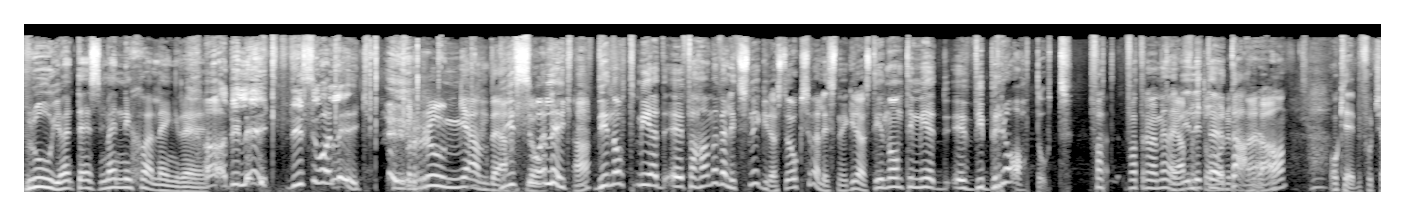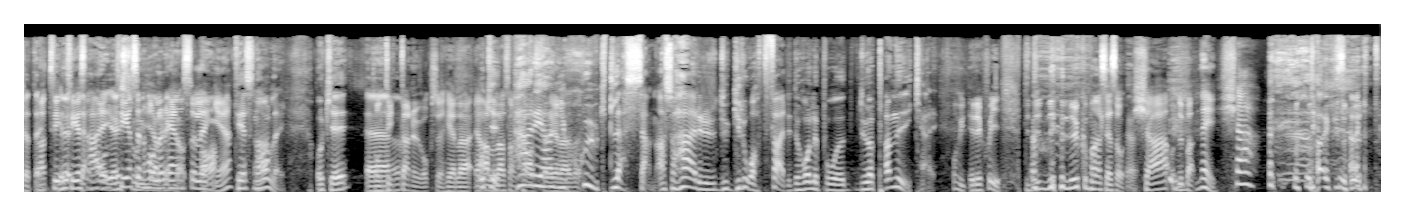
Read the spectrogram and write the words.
Bror, jag är inte ens människa längre. Ja, det är likt, det är så likt. Rungande. Det är så likt. Det är något med, eh, för han har väldigt snygg röst, du har också väldigt snygg röst. Det är någonting med eh, vibratot. Fatt, fattar ni vad jag menar? Jag det är förstår lite vad du där. menar, Ja. ja. Okej, vi fortsätter. Ja, tesen det här- tesen håller än så länge. Ja, tesen Ja. håller. Okej. De eh, tittar nu också, hela, Okej, alla som här är han ju hela- sjukt ledsen. Alltså här är du, du gråtfärdig, du håller på, du har panik här. Oj, regi. Du, nu kommer han säga så, tja, och du bara nej, tja. Ja, exakt.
